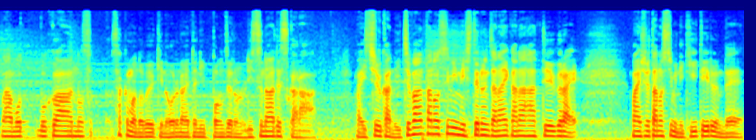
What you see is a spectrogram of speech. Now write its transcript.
まあ、僕はあの佐久間信之の「オールナイトニッポンゼロのリスナーですから、まあ、1週間で一番楽しみにしてるんじゃないかなっていうぐらい毎週楽しみに聞いているんで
